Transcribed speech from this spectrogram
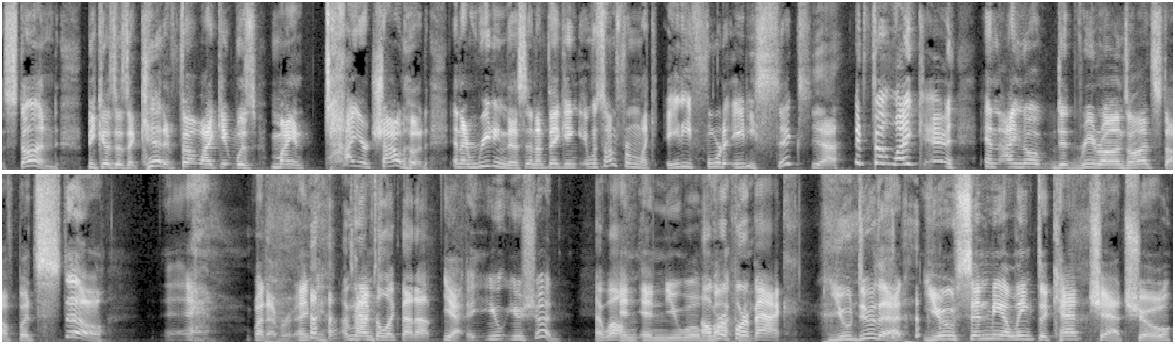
stunned because as a kid, it felt like it was my entire childhood. And I'm reading this, and I'm thinking it was on from like '84 to '86. Yeah. It felt like, eh, and I know it did reruns on that stuff, but still, eh, whatever. I- I'm gonna have to look that up. Yeah, you you should, I will. and and you will. I'll report me. back. You do that. you send me a link to Cat Chat Show,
